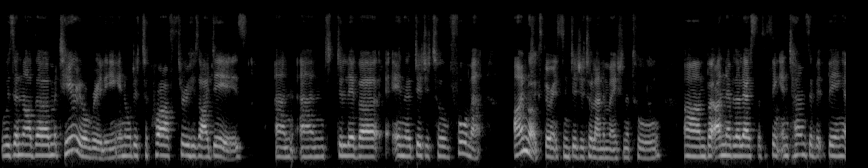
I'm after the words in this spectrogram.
was another material really in order to craft through his ideas and and deliver in a digital format i'm not experienced in digital animation at all um, but i nevertheless I think in terms of it being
